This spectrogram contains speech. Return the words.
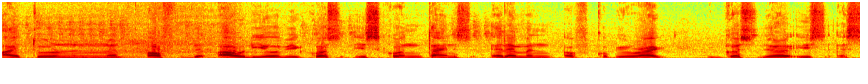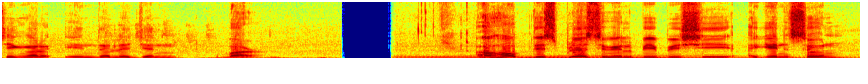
I turned off the audio because it contains element of copyright because there is a singer in the legend bar. I hope this place will be busy again soon.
